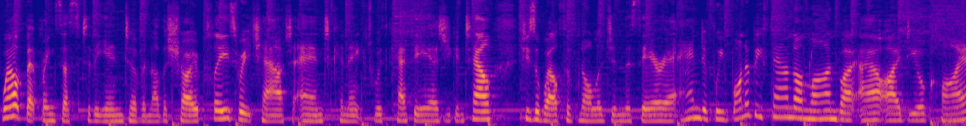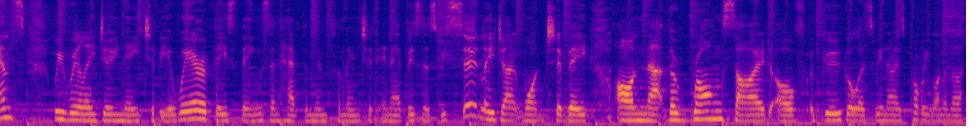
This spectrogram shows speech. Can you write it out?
Well, that brings us to the end of another show. Please reach out and connect with Kathy. As you can tell, she's a wealth of knowledge in this area. And if we want to be found online by our ideal clients, we really do need to be aware of these things and have them implemented in our business. We certainly don't want to be on uh, the wrong side of Google, as we know is probably one of the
